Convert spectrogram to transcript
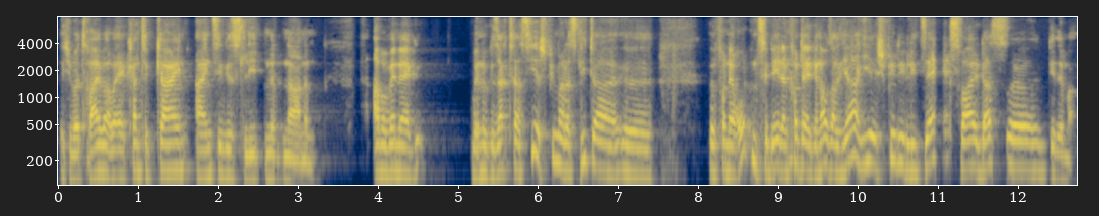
ich übertreibe, aber er kannte kein einziges Lied mit Namen. Aber wenn er, wenn du gesagt hast, hier, spiel mal das Lied da äh, von der roten CD, dann konnte er genau sagen, ja, hier, ich spiele die Lied 6, weil das äh, geht immer.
